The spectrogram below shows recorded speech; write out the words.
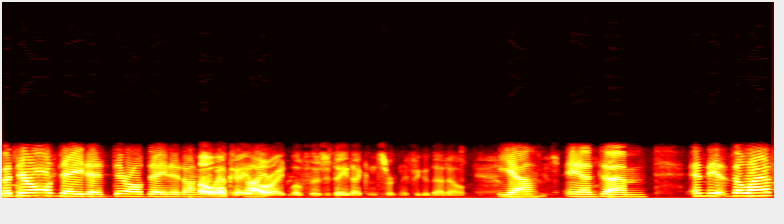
But they're all dated. They're all dated on the Oh, website. okay, all right. Well, if there's a date, I can certainly figure that out. Yeah, and um, and the the last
